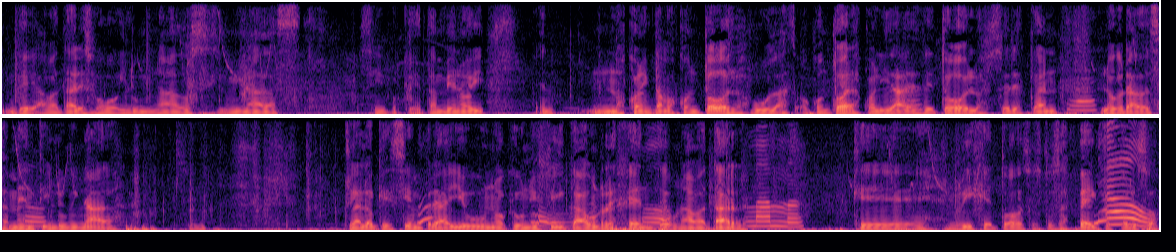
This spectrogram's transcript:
de avatares o iluminados, iluminadas, sí, porque también hoy nos conectamos con todos los budas o con todas las cualidades de todos los seres que han logrado esa mente iluminada. Claro que siempre hay uno que unifica, un regente, un avatar que rige todos estos aspectos. Por eso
